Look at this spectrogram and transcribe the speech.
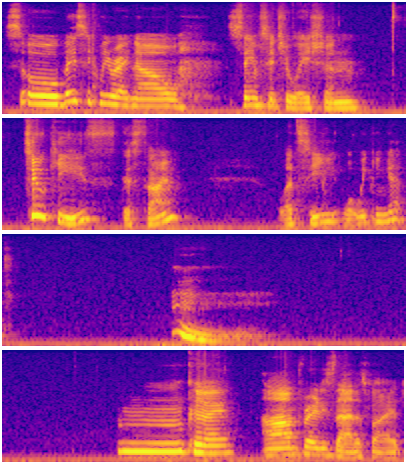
So basically right now, same situation. Two keys this time. Let's see what we can get. Hmm. Okay, I'm pretty satisfied.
